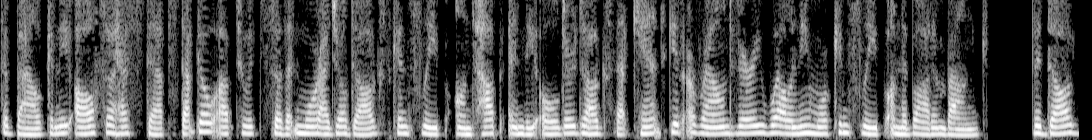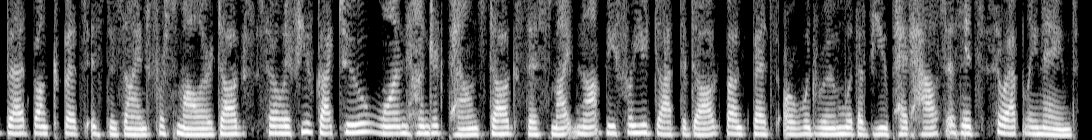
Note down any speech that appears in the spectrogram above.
The balcony also has steps that go up to it so that more agile dogs can sleep on top and the older dogs that can't get around very well anymore can sleep on the bottom bunk. The dog bed bunk beds is designed for smaller dogs so if you've got two 100 pounds dogs this might not be for you. The dog bunk beds or wood room with a view pet house as it's so aptly named,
